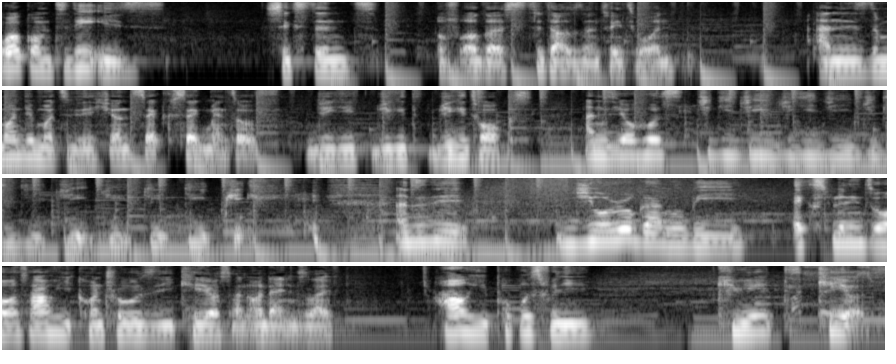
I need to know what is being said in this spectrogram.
Welcome. Today is 16th of August 2021, and it's the Monday motivation sec- segment of Jiggy Jiggy Jiggy Talks. And it's your host Jiggy G Jiggy G Jiggy G G G G G. And today, Joe Rogan will be explaining to us how he controls the chaos and order in his life, how he purposefully creates chaos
